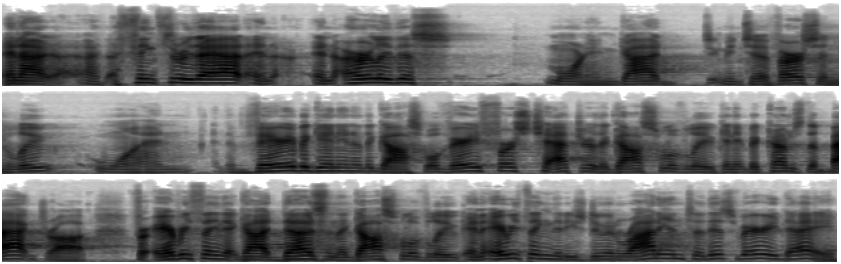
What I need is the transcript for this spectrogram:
And I, I think through that, and, and early this morning, God took me to a verse in Luke 1, the very beginning of the gospel, very first chapter of the Gospel of Luke, and it becomes the backdrop for everything that God does in the Gospel of Luke and everything that He's doing right into this very day.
